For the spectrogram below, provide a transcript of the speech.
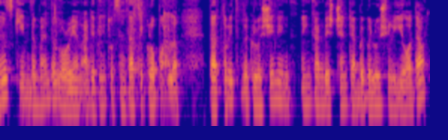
În schimb, The Mandalorian a devenit o senzație globală datorită răglășenii incandescente a bebelușului Yoda,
